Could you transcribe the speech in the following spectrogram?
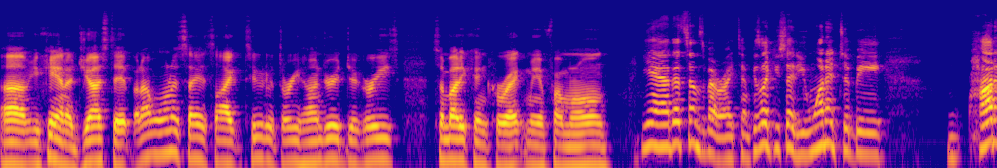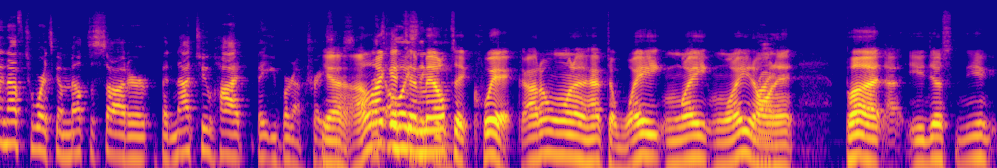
um, you can't adjust it. But I want to say it's like two to three hundred degrees. Somebody can correct me if I'm wrong. Yeah, that sounds about right, Tim. Because like you said, you want it to be hot enough to where it's going to melt the solder, but not too hot that you burn up traces. Yeah, I like That's it to melt key. it quick. I don't want to have to wait and wait and wait on it. But uh, you just you,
